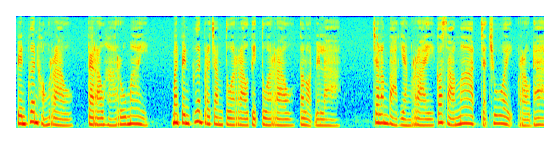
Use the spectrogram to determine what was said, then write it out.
เป็นเพื่อนของเรา แต่เราหารู้ไม่ มันเป็นเพื่อนประจำตัวเราติดตัวเราตลอดเวลา จะลำบากอย่างไรก็สามารถจะช่วยเราได้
